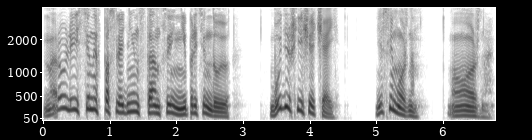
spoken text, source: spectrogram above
На роль истины в последней инстанции не претендую. Будешь еще чай? Если можно. Можно.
